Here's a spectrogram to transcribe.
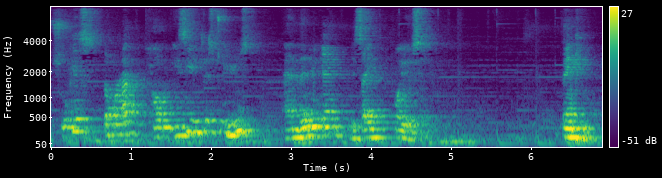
showcase the product, how easy it is to use, and then you can decide for yourself. Thank you.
